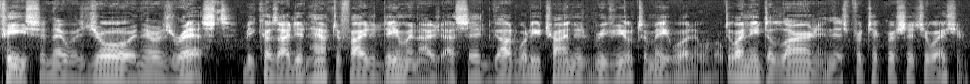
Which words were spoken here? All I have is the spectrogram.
peace and there was joy and there was rest because I didn't have to fight a demon. I, I said, God, what are you trying to reveal to me? What, do I need to learn in this particular situation?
